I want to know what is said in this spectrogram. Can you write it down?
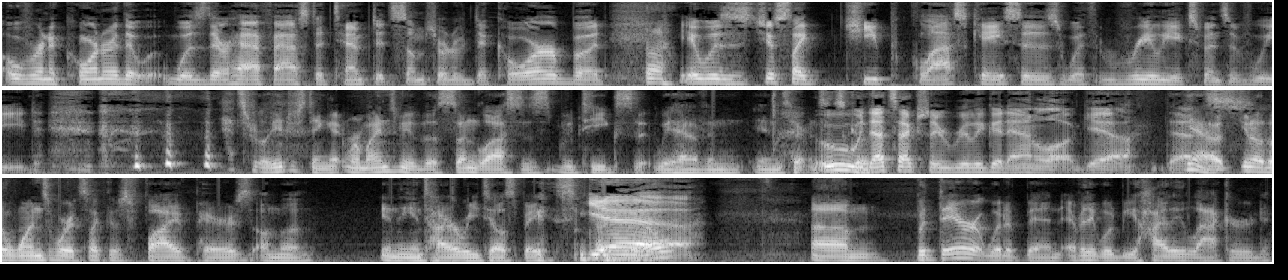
over in a corner that was their half-assed attempt at some sort of decor, but it was just like cheap glass cases with really expensive weed. That's really interesting. It reminds me of the sunglasses boutiques that we have in in San Francisco. Ooh, that's actually a really good analog. Yeah. yeah, you know the ones where it's like there's five pairs on the in the entire retail space. Yeah. Um, but there it would have been everything would be highly lacquered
